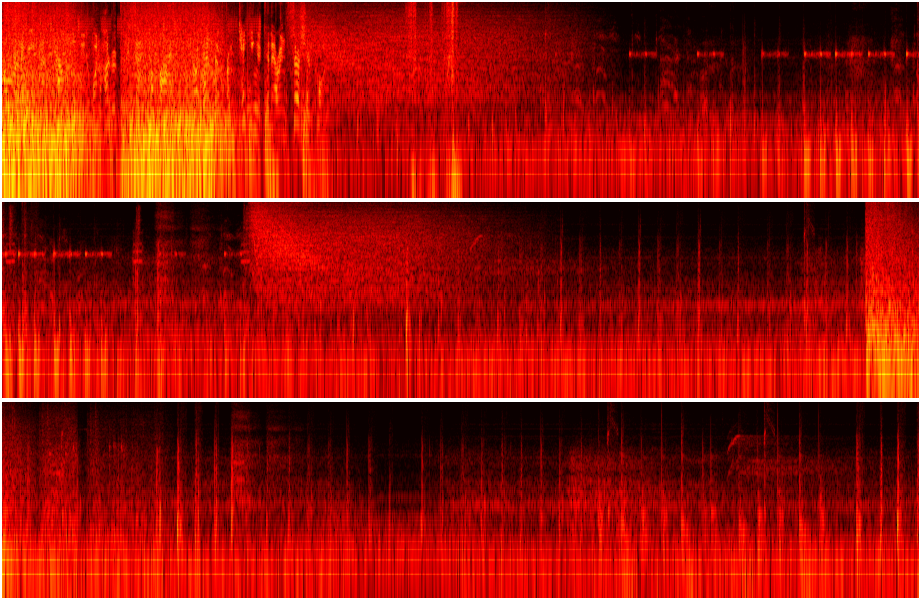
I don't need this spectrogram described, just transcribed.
Our enemy has downloaded 100% of. Prevent them from taking it to their insertion point.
